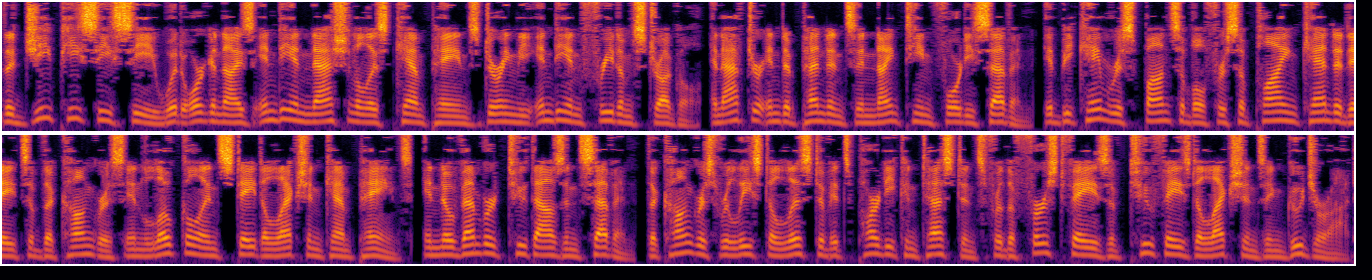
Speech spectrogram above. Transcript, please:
The GPCC would organize Indian nationalist campaigns during the Indian freedom struggle, and after independence in 1947, it became responsible for supplying candidates of the Congress in local and state election campaigns. In November 2007, the Congress released a list of its party contestants for the first phase of two phased elections in Gujarat.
